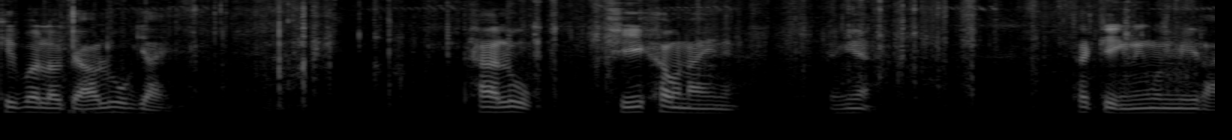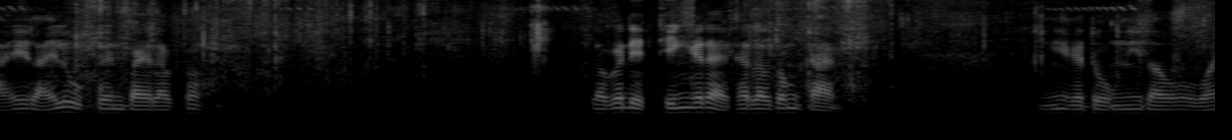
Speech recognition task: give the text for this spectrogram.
คิดว่าเราจะเอาลูกใหญ่ ถ้าลูกชี้เข้าในเนี่ย อย่างเงี้ยถ้ากิ่งหนึงมันมีหลายหลายลูกเกินไปเราก็ เราก็เด็ดทิ้งก็ได้ถ้าเราต้องการ นี้กระโดงนี้เราเอาไว้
